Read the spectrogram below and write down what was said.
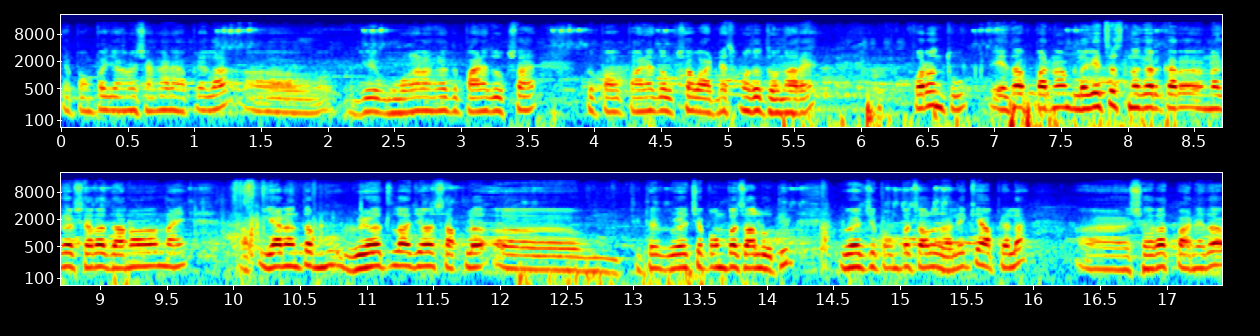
त्या पंपाच्या अनुषंगाने आपल्याला जे मुळानगरचा पाण्याचा उपसा आहे तो पा पाण्याचा उपसा वाढण्यास मदत होणार आहे. परंतु याचा परिणाम लगेचच नगर कर नगर शहरात जाणवणार नाही. यानंतर मु- वेळतला आपलं तिथे तिथं वेळेचे पंप चालू होतील वेळेचे पंप चालू झाले की आपल्याला शहरात पाण्याचा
